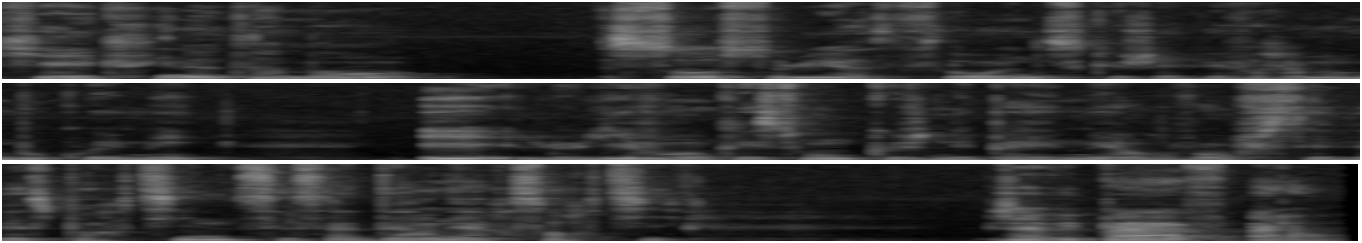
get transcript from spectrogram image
qui a écrit notamment Sorcery of Thorns que j'avais vraiment beaucoup aimé. Et le livre en question que je n'ai pas aimé, en revanche, c'est Vespertine, c'est sa dernière sortie. J'avais pas. Alors,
